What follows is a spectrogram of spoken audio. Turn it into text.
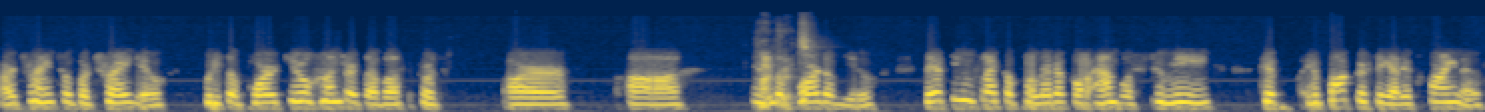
are trying to portray you. We support you. Hundreds of us are uh, in Hundreds. support of you. This seems like a political ambush to me, hip- hypocrisy at its finest.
